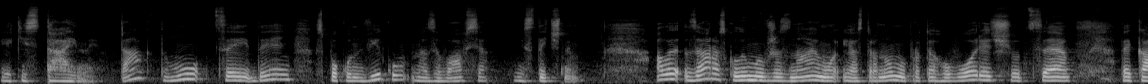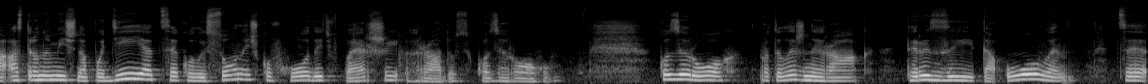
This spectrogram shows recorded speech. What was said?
якісь тайни. Так? Тому цей день споконвіку називався містичним. Але зараз, коли ми вже знаємо, і астрономи про те говорять, що це така астрономічна подія, це коли сонечко входить в перший градус Козирогу. Козирог, протилежний рак, Терези та Овен це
